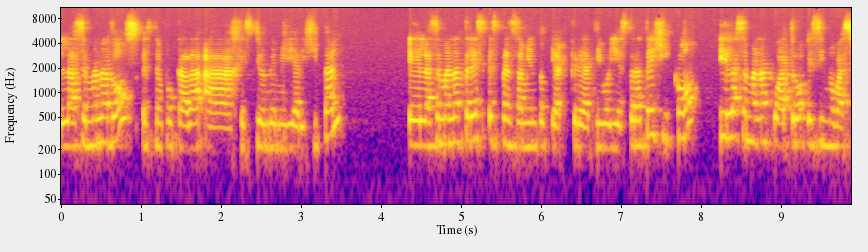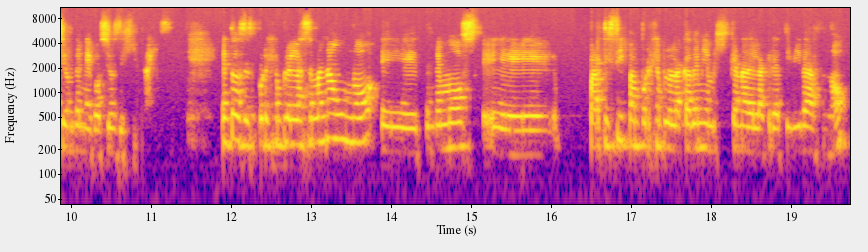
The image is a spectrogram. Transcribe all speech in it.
La semana 2 está enfocada a gestión de media digital. la semana 3 es pensamiento creativo y estratégico. Y la semana 4 es innovación de negocios digitales. Entonces, por ejemplo, en la semana 1 eh, tenemos, eh, participan, por ejemplo, la Academia Mexicana de la Creatividad, ¿no?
